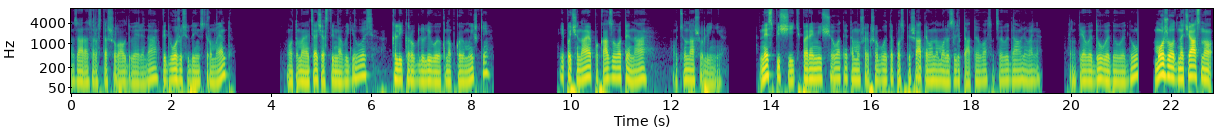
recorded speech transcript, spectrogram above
зараз розташував двері, да, підвожу сюди інструмент. От у мене ця частина виділилась. Клік роблю лівою кнопкою мишки. І починаю показувати на оцю нашу лінію. Не спішіть переміщувати, тому що якщо будете поспішати, воно може злітати у вас оце видавлювання. От я веду, веду, веду. Можу одночасно,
